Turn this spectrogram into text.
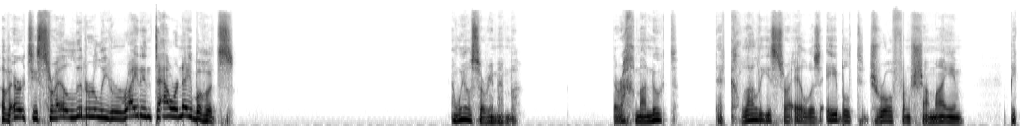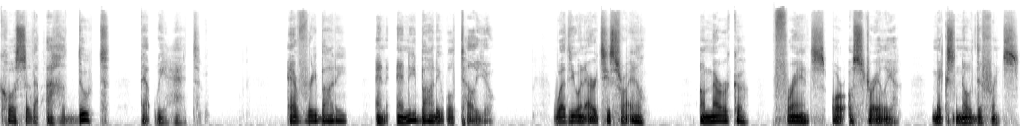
of Eretz Yisrael, literally right into our neighborhoods. And we also remember the Rahmanut that Klal Yisrael was able to draw from Shamayim because of the Ahdut that we had. Everybody and anybody will tell you, whether you're in Eretz Yisrael, America, France, or Australia makes no difference.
